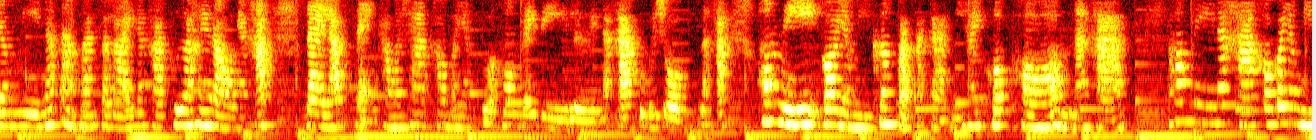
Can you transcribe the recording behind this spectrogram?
ยังมีหน้าต่างบานสไลด์นะคะ เพื่อให้เราเนี่ยค่ะได้รับแสงธรรมชาติเข้ามายังตัวห้องได้ดีเลยนะคะ คุณผู้ชมนะคะ ห้องนี้ก็ยังมีเครื่องปรับอากาศมีให้ครบพร้อมนะคะ ห้องนี้นะคะเขาก็ยังมี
